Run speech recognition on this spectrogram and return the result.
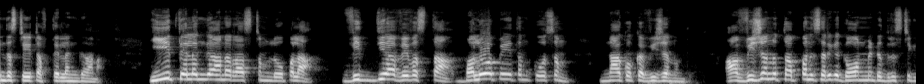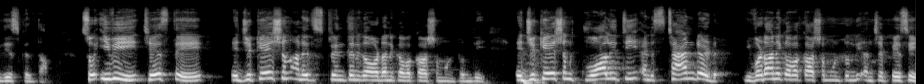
in the state of Telangana. ఈ తెలంగాణ రాష్ట్రం లోపల విద్యా వ్యవస్థ బలోపేతం కోసం నాకు ఒక విజన్ ఉంది. ఆ విజన్ తప్పనిసరిగా గవర్నమెంట్ దృష్టికి తీసుకెళ్తాం. సో ఇవి చేస్తే ఎడ్యుకేషన్ అనేది స్ట్రెంగ్తెన్ కావడానికి అవకాశం ఉంటుంది. ఎడ్యుకేషన్ క్వాలిటీ అండ్ స్టాండర్డ్ ఇవ్వడానికి అవకాశం ఉంటుంది అని చెప్పేసి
